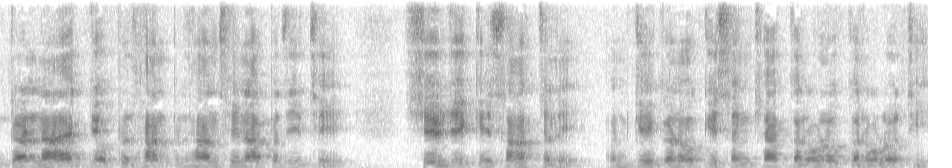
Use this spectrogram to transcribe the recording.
गणनायक जो प्रधान प्रधान सेनापति थे, शिव जी के साथ चले। उनके गणों की संख्या करोड़ों करोड़ों थी।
